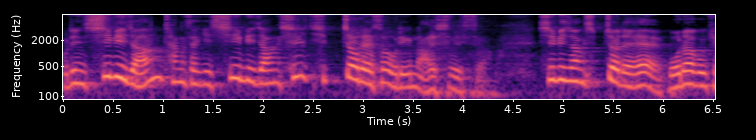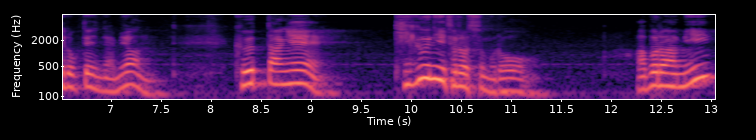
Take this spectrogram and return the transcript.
우린 12장 창세기 12장 10절에서 우리는 알 수 있어요. 12장 10절에 뭐라고 기록되어 있냐면 그 땅에 기근이 들었으므로 아브라함이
